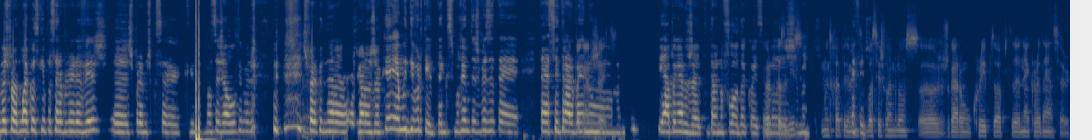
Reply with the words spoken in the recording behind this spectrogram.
mas pronto, lá consegui passar a primeira vez. Ah, esperemos que, se- que não seja a última. Espero continuar a, a jogar o jogo. É, é muito divertido, tem que se morrer muitas vezes até, até se entrar bem Apanhar no. E a apanhar o jeito, entrar no flow da coisa. Agora, Mas, disso, mas- muito é rapidamente, fixe. vocês lembram-se, uh, jogaram o Crypt of the Necrodancer?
